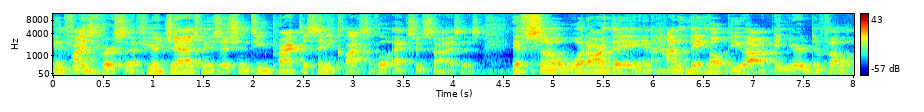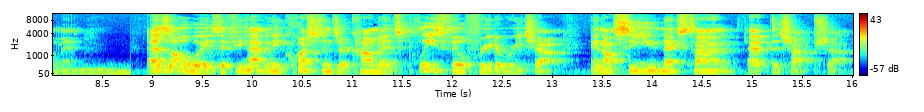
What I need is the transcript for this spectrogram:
And vice versa, if you're a jazz musician, do you practice any classical exercises? If so, what are they and how do they help you out in your development? As always, if you have any questions or comments, please feel free to reach out. And I'll see you next time at the Chops Shop.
